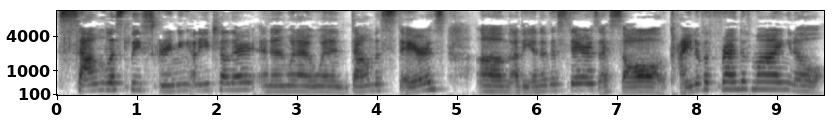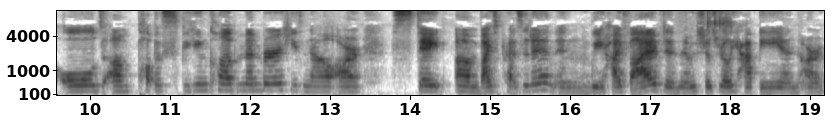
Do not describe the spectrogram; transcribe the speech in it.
soundlessly screaming at each other. And then when I went down the stairs, um, at the end of the stairs, I saw kind of a friend of mine, you know, old um, public speaking club member. He's now our state um, vice president and we high-fived and it was just really happy and our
